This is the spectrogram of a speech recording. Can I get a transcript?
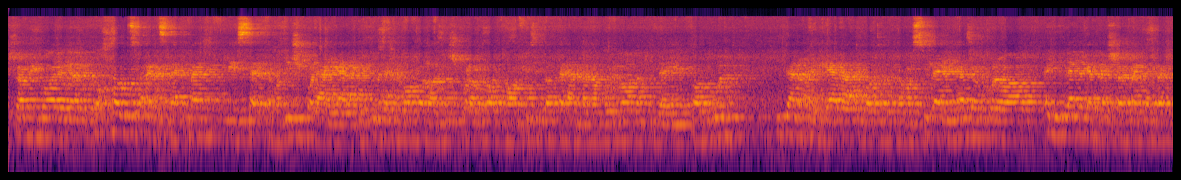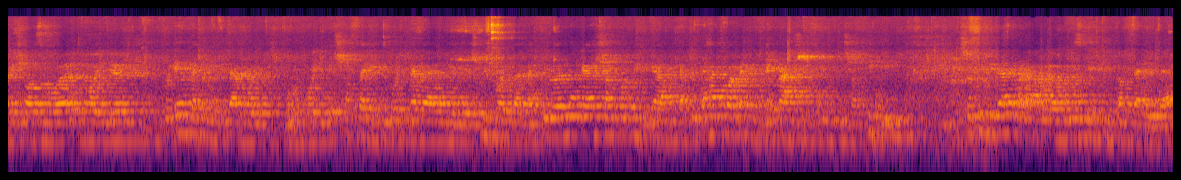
És amikor Klaus Ferencnek megnéztem is szerettem az iskoláját, hogy ülhettem abban az iskola kartban, a fizikateremben, ahol annak idején tanult, utána pedig ellátogathattam a szüleihez, akkor a egyik legkedvesebb meglepetés az volt, hogy amikor érdeklődtem, hogy, hogy és a Ferit hogy nevelni, és mi volt benne különleges, akkor mindig elmondták, hogy de hát van nekünk egy másik fiút is, a Tibi. És a Tibi legalább olyan büszkék, mint a Ferire,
